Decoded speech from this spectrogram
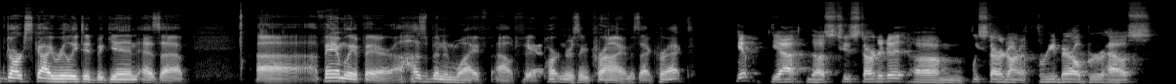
Dark Sky really did begin as a uh, a family affair, a husband and wife outfit, Yeah. partners in crime. Is that correct? Yep. Yeah. Those two started it. Um, we started on a three barrel brew house.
